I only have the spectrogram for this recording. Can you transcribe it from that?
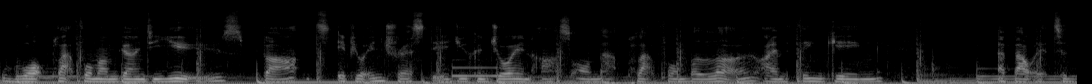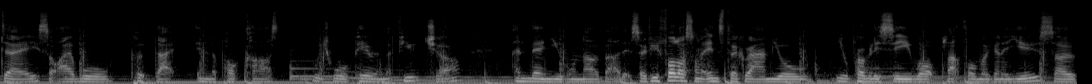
what platform I'm going to use, but if you're interested, you can join us on that platform below. I'm thinking about it today, so I will put that in the podcast, which will appear in the future, and then you will know about it. So if you follow us on Instagram, you'll you'll probably see what platform we're going to use. So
